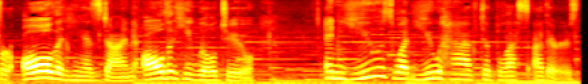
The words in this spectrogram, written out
for all that He has done, all that He will do, and use what you have to bless others.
